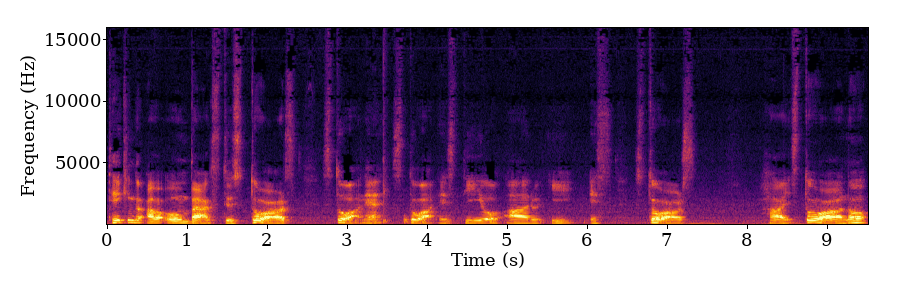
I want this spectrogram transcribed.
taking our own bags to stores. ストアね。ストア、S-T-O-R-E-S。stores。はい。ストアの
